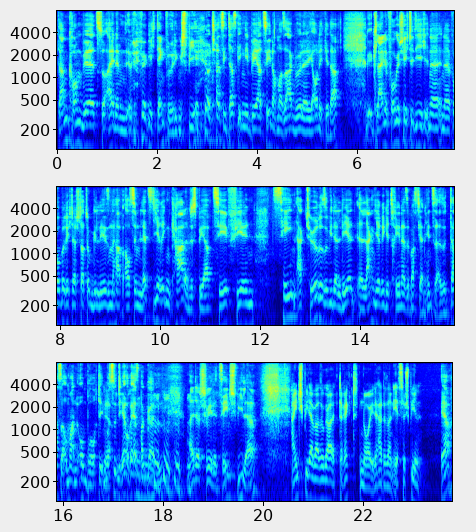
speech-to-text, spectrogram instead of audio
Dann kommen wir zu einem wirklich denkwürdigen Spiel. Und dass ich das gegen den BAC nochmal sagen würde, hätte ich auch nicht gedacht. Kleine Vorgeschichte, die ich in der, in der Vorberichterstattung gelesen habe. Aus dem letztjährigen Kader des BAC fehlen zehn Akteure sowie der äh, langjährige Trainer Sebastian Hinze. Also das ist auch mal ein Umbruch, den musst du dir auch erstmal gönnen. Alter Schwede, zehn Spieler. Ein Spieler war sogar direkt neu, der hatte sein erstes Spiel. Ja,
